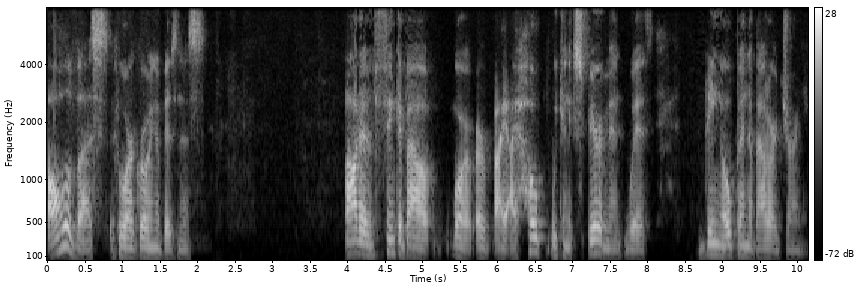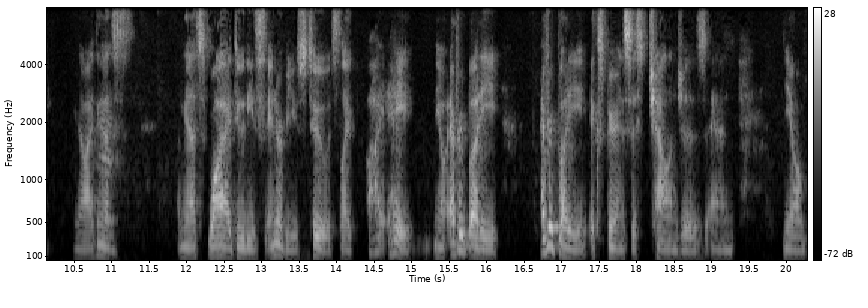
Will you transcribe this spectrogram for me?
all of us who are growing a business ought to think about, or, or I, I, hope we can experiment with being open about our journey. You know, I think mm. that's, I mean, that's why I do these interviews too. It's like, oh, hey, you know, everybody, everybody experiences challenges and, you know,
